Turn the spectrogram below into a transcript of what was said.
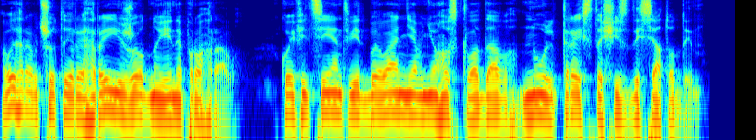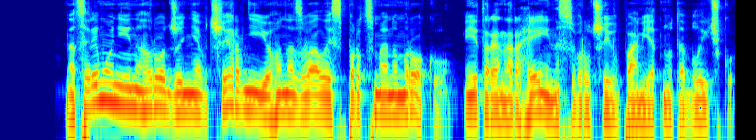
виграв чотири гри і жодної не програв. Коефіцієнт відбивання в нього складав 0,361. На церемонії нагородження в червні його назвали спортсменом року, і тренер Гейнс вручив пам'ятну табличку.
